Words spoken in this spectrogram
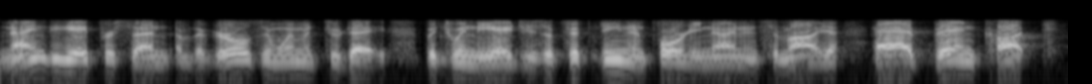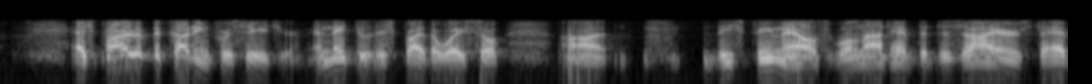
98% of the girls and women today between the ages of 15 and 49 in Somalia have been cut as part of the cutting procedure. And they do this, by the way, so uh, these females will not have the desires to have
